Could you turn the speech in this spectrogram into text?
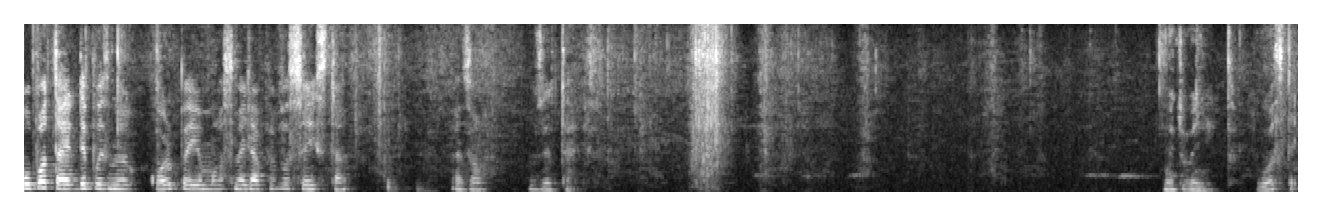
vou botar ele depois no meu corpo e eu mostro melhor pra vocês, tá? Mas ó, os detalhes. Muito bonito. Gostei.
